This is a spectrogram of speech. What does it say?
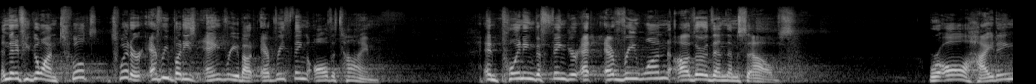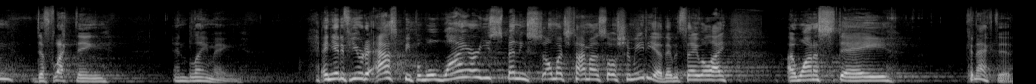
And then if you go on Twitter, everybody's angry about everything all the time and pointing the finger at everyone other than themselves. We're all hiding, deflecting, and blaming. And yet, if you were to ask people, well, why are you spending so much time on social media? They would say, well, I, I want to stay connected.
